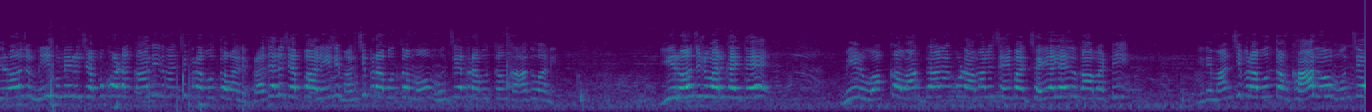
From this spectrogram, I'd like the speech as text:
ఈ రోజు మీకు మీరు చెప్పుకోవడం కాదు ఇది మంచి ప్రభుత్వం అని. ప్రజలు చెప్పాలి ఇది మంచి ప్రభుత్వము ముంచే ప్రభుత్వం కాదు అని. ఈ రోజు వరకు అయితే మీరు ఒక్క వాగ్దానం కూడా అమలు చేయలేదు కాబట్టి ఇది మంచి ప్రభుత్వం కాదు ముంచే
